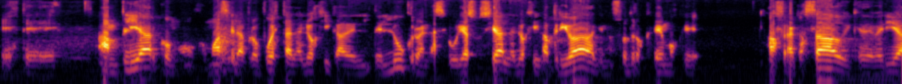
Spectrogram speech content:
este, ampliar, como, como hace la propuesta, la lógica del, lucro en la seguridad social, la lógica privada, que nosotros creemos que ha fracasado y que debería,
